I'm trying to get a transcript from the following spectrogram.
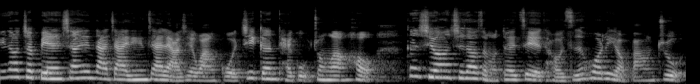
听到这边，相信大家已经在了解完国际跟台股状况后，更希望知道怎么对自己的投资获利有帮助。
